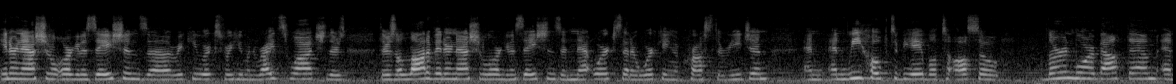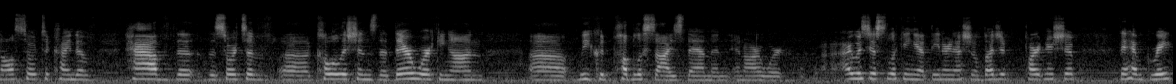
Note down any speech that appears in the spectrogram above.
international organizations. Uh, Ricky works for Human Rights Watch. There's, there's a lot of international organizations and networks that are working across the region. And, and we hope to be able to also learn more about them and also to kind of have the, the sorts of uh, coalitions that they're working on, uh, we could publicize them in, in our work. I was just looking at the International Budget Partnership. They have great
